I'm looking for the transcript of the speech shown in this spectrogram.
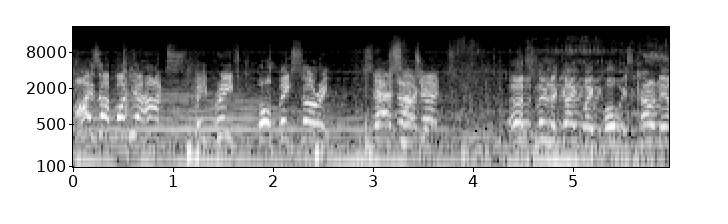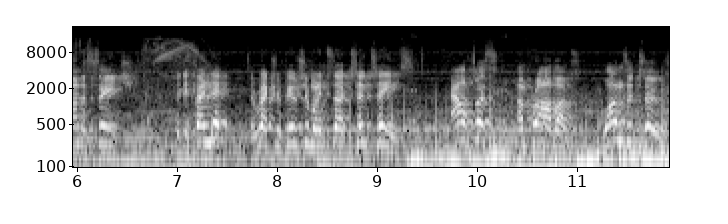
Eyes up on your hats. Be briefed or be sorry. Yes, Sergeant. Earth's lunar gateway port is currently under siege. To defend it, the Retribution will insert two teams. Alphas and Bravos, ones and twos.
